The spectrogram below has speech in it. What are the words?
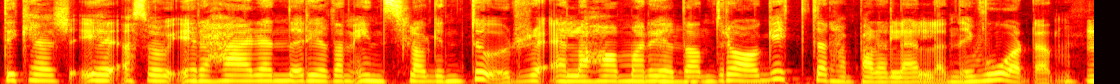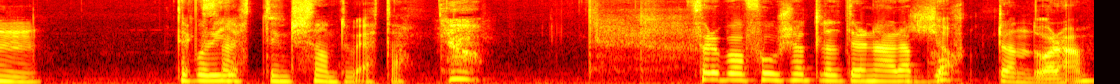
det kanske är, alltså, är det här en redan inslagen dörr? Eller har man redan dragit den här parallellen i vården? Mm. Det vore Exakt. jätteintressant att veta. För För att bara fortsätta lite den här rapporten då, då.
